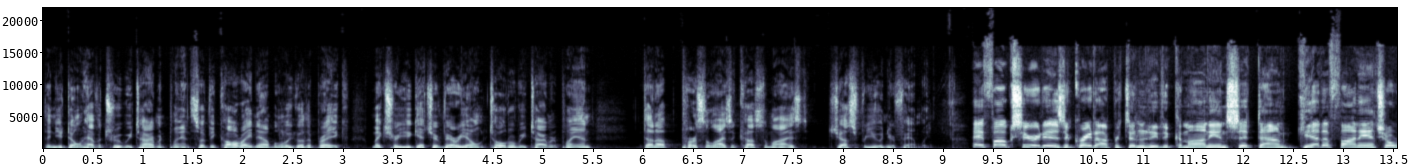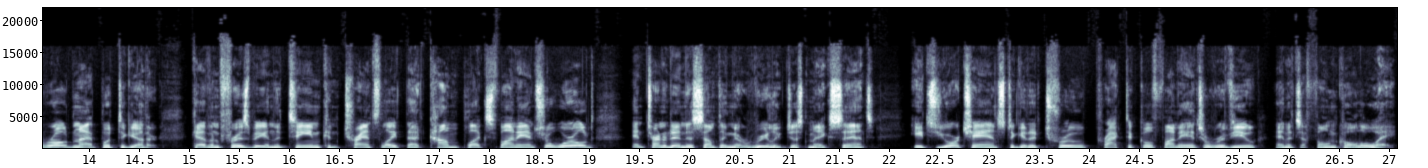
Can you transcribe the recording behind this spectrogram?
then you don't have a true retirement plan. So if you call right now when we go to the break, make sure you get your very own total retirement plan done up, personalized, and customized just for you and your family. Hey, folks, here it is a great opportunity to come on in, sit down, get a financial roadmap put together. Kevin Frisbee and the team can translate that complex financial world and turn it into something that really just makes sense. It's your chance to get a true practical financial review, and it's a phone call away.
